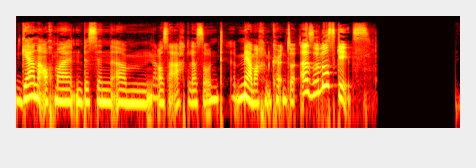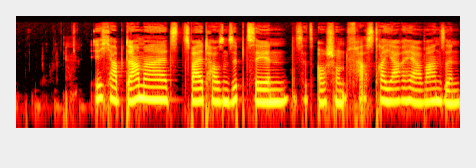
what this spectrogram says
gerne auch mal ein bisschen ähm, außer Acht lasse und mehr machen könnte. Also los geht's! Ich habe damals 2017, das ist jetzt auch schon fast drei Jahre her, Wahnsinn,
